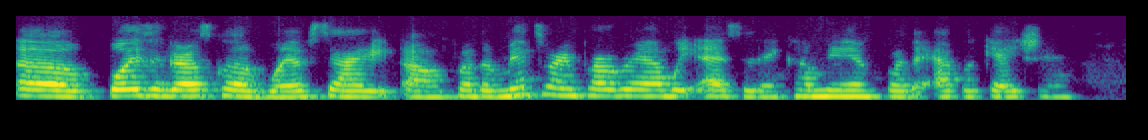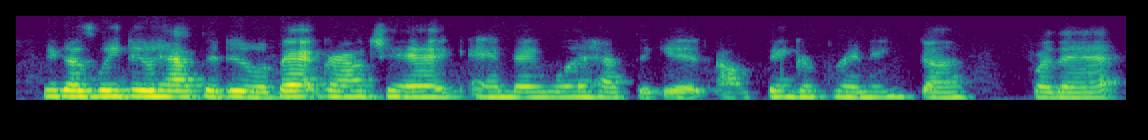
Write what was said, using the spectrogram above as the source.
a Boys and Girls Club website um, for the mentoring program. We ask that they come in for the application because we do have to do a background check and they would have to get um, fingerprinting done for that.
